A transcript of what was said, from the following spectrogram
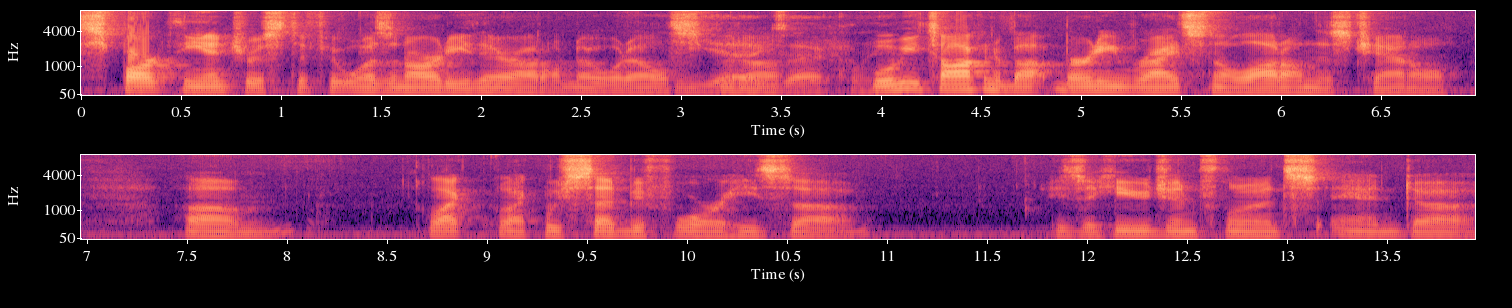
spark the interest, if it wasn't already there, I don't know what else. Yeah, But, uh, exactly. We'll be talking about Bernie Wrightson a lot on this channel. Um, like like we've said before, he's uh, he's a huge influence and uh,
